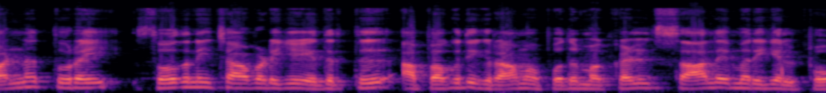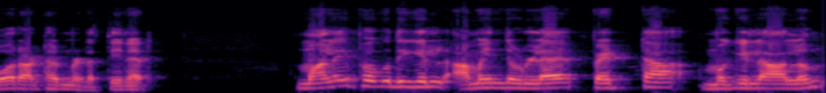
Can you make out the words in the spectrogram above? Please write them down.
வண்ணத்துறை சோதனை சாவடியை எதிர்த்து அப்பகுதி கிராம பொதுமக்கள் சாலை மறியல் போராட்டம் நடத்தினர். மலைப்பகுதியில் அமைந்துள்ள பெட்டா முகிலாலும்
